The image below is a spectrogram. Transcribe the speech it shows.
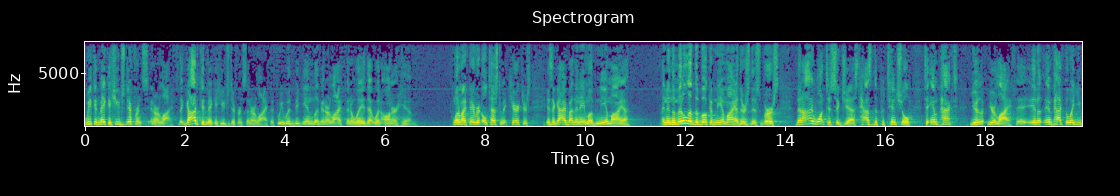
we could make a huge difference in our life, that God could make a huge difference in our life if we would begin living our life in a way that would honor Him. One of my favorite Old Testament characters is a guy by the name of Nehemiah. And in the middle of the book of Nehemiah, there's this verse that I want to suggest has the potential to impact your, your life. It'll impact the way you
